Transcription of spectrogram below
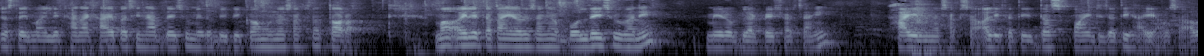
जस्तै मैले खाना खाएपछि नाप्दैछु मेरो बिपी कम हुनसक्छ तर म अहिले तपाईँहरूसँग बोल्दैछु भने मेरो ब्लड प्रेसर चाहिँ हाई हुनसक्छ। अलिकति दस पोइन्ट जति हाई आउँछ। अब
